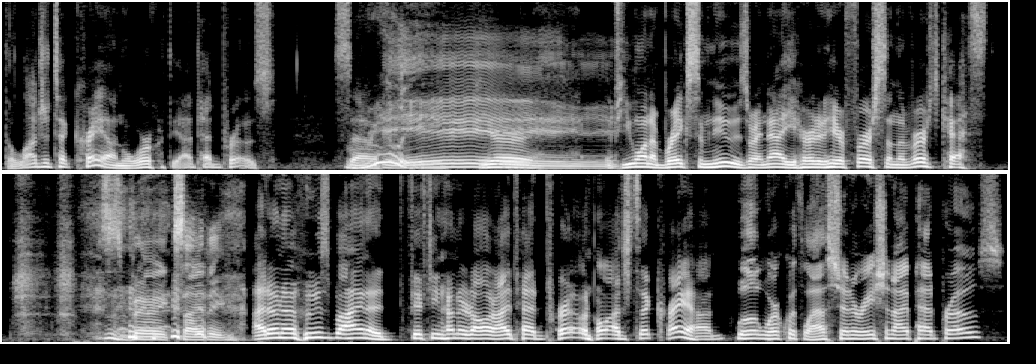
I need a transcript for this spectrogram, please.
the Logitech Crayon will work with the iPad Pros. So Hey. you're, if you want to break some news right now, you heard it here first on the Vergecast. This is very exciting. I don't know who's buying a $1,500 iPad Pro and a Logitech Crayon. Will it work with last generation iPad Pros?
